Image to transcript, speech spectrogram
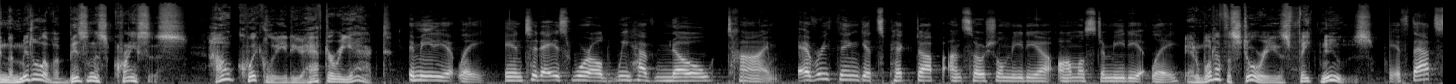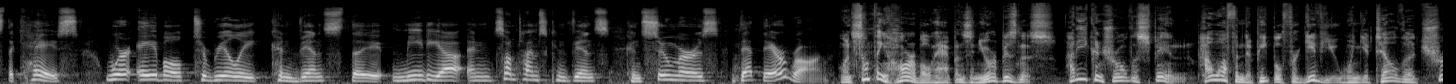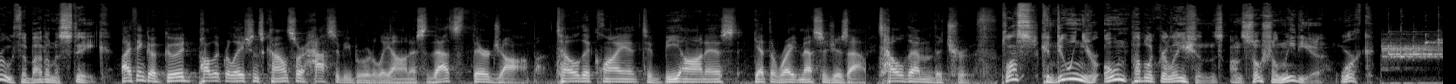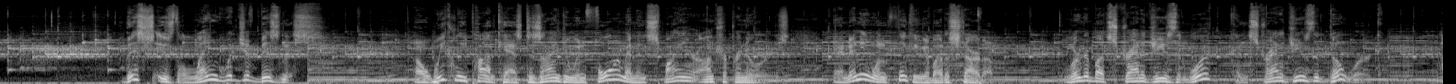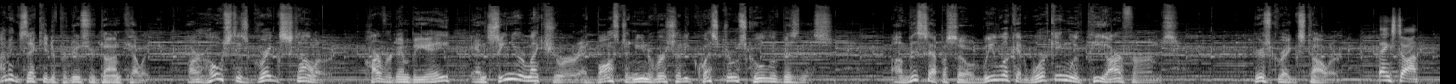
In the middle of a business crisis, how quickly do you have to react? Immediately. In today's world, we have no time. Everything gets picked up on social media almost immediately. And what if the story is fake news? If that's the case, we're able to really convince the media and sometimes convince consumers that they're wrong. When something horrible happens in your business, how do you control the spin? How often do people forgive you when you tell the truth about a mistake? I think a good public relations counselor has to be brutally honest. That's their job. Tell the client to be honest, get the right messages out, tell them the truth. Plus, can doing your own public relations on social media work? This is The Language of Business, a weekly podcast designed to inform and inspire entrepreneurs and anyone thinking about a startup. Learn about strategies that work and strategies that don't work. I'm executive producer Don Kelly. Our host is Greg Stoller, Harvard MBA and senior lecturer at Boston University Questrom School of Business. On this episode, we look at working with PR firms. Here's Greg Stoller. Thanks, Don.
